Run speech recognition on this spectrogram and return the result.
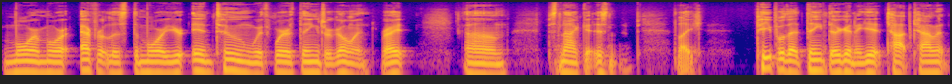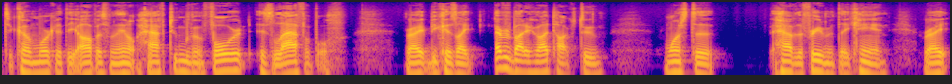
more and more effortless the more you're in tune with where things are going. Right? Um, it's not good. It's like people that think they're going to get top talent to come work at the office when they don't have to moving forward is laughable, right? Because like everybody who I talk to wants to have the freedom if they can, right?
